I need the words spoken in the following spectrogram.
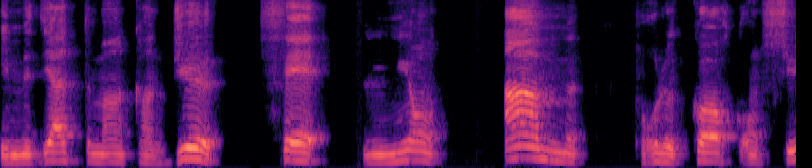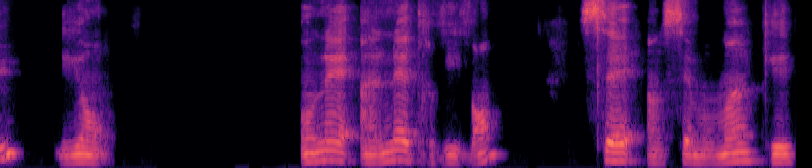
Immédiatement, quand Dieu fait l'union âme pour le corps conçu, on est un être vivant, c'est en ce moment que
